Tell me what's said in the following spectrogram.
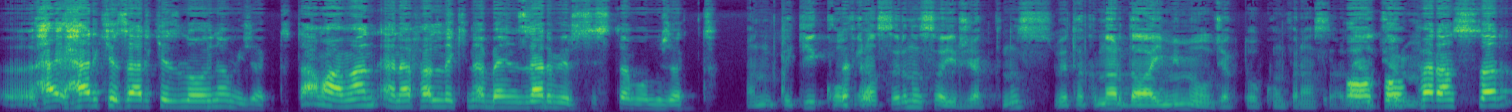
e, herkes herkesle oynamayacaktı. Tamamen NFL'dekine benzer bir sistem olacaktı. Anladım. Peki konferansları nasıl ayıracaktınız? Ve takımlar daimi mi olacaktı o konferanslarda? O konferanslar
